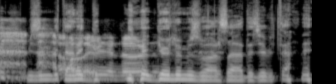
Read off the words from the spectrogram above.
Bizim bir tane Olabilir, gölümüz var sadece bir tane.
